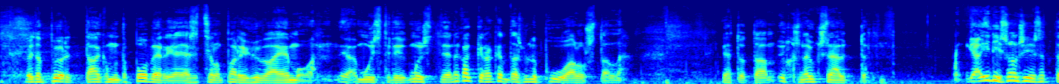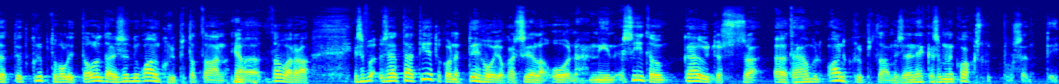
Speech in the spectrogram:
joita pyörittää aika monta poveria ja sitten siellä on pari hyvää emoa ja muistit. Ja ne kaikki rakentaa sille puualustalle. Ja tota, yksi, yksi näyttö. Ja idis on siis, että, että kryptovaluutta on, tai se niin ankryptataan ää, tavaraa. Ja se, se, tämä tietokoneteho, joka siellä on, niin siitä on käytössä ää, tähän ankryptaamiseen ehkä semmoinen 20 prosenttia.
